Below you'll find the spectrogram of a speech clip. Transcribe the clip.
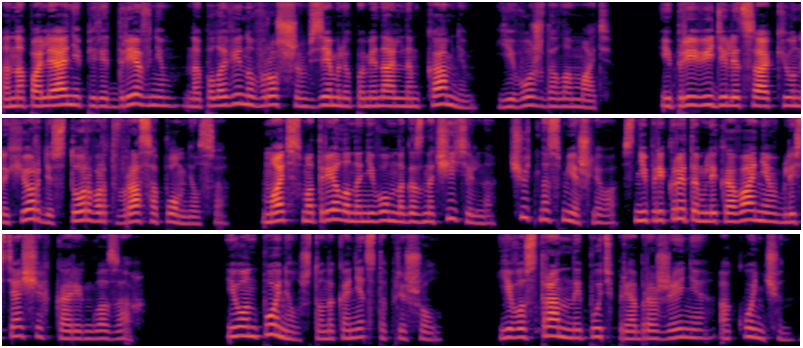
А на поляне перед древним, наполовину вросшим в землю поминальным камнем, его ждала мать. И при виде лица Кюны Хёрди Торвард враз опомнился. Мать смотрела на него многозначительно, чуть насмешливо, с неприкрытым ликованием в блестящих карих глазах. И он понял, что наконец-то пришел. Его странный путь преображения окончен.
